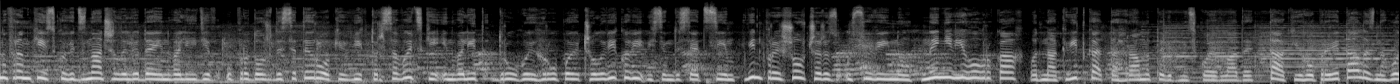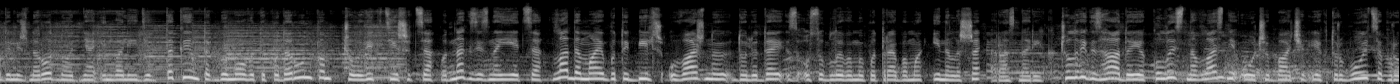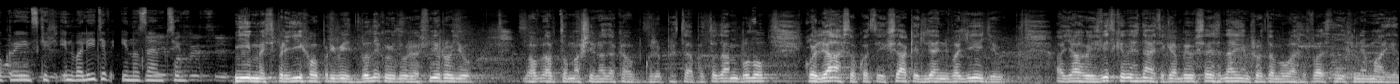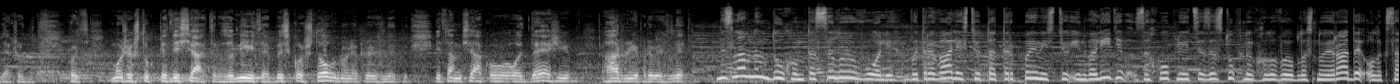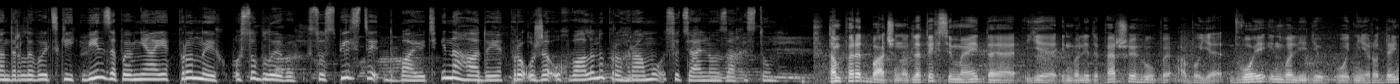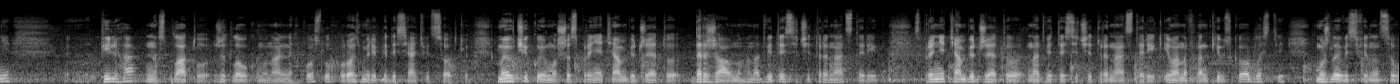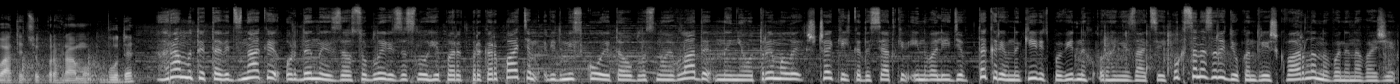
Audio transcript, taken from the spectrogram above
Івано-Франківську відзначили людей-інвалідів. Упродовж 10 років Віктор Савицький – інвалід другої групи, чоловікові 87. Він пройшов через усю війну. Нині в його руках одна квітка та грамота від міської влади. Так його привітали з нагоди Міжнародного дня інвалідів. Таким, так би мовити, подарунком чоловік тішиться. Однак зізнається, влада має бути більш уважною до людей з особливими потребами і не лише раз на рік. Чоловік згадує, колись на власні очі бачив, як турбуються про українських інвалідів іноземці. Німець приїхав, привіт, великою дуже фірою, автомашина така вже прицепа. То там було колясок, оцих всяких для інвалідів. А я говорю, звідки ви знаєте? Ми все знаємо, що там у вас, у вас їх немає. Так що, хоч, може штук 50, розумієте, безкоштовно не привезли. І там всякого одежі гарної привезли. Незламним духом та силою волі, витривалістю та терпимістю інвалідів захоплюється заступник голови обласної ради Олександр Левицький. Він запевняє, про них особливих в суспільстві дбають і нагадує про уже ухвалену програму соціального захисту. Там передбачено для тих сімей, де є інваліди першої групи або є двоє інвалідів у одній родині. Пільга на сплату житлово-комунальних послуг у розмірі 50%. Ми очікуємо, що з прийняттям бюджету державного на 2013 рік, з прийняттям бюджету на 2013 рік Івано-Франківської області, можливість фінансувати цю програму буде. Грамоти та відзнаки, ордени за особливі заслуги перед Прикарпаттям від міської та обласної влади нині отримали ще кілька десятків інвалідів та керівники відповідних організацій. Оксана Середюк, Андрій Шкварла. Новини на вежі.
